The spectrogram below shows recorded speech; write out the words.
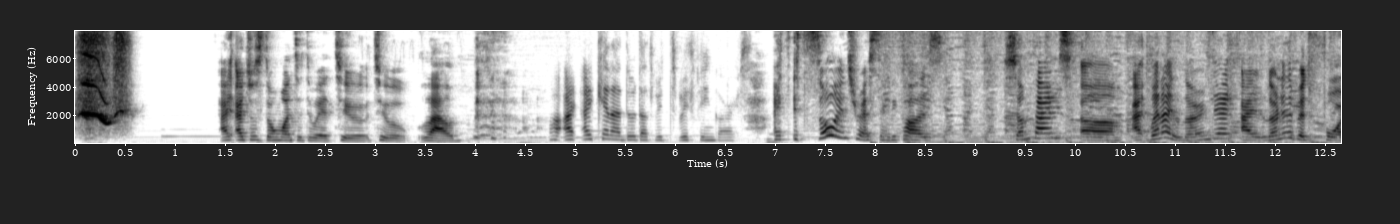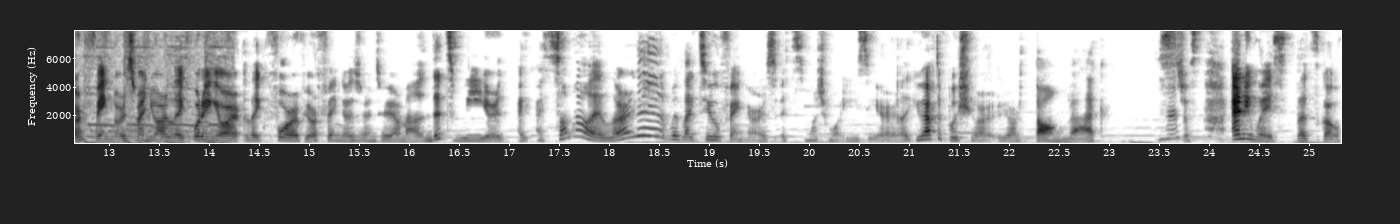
I, I just don't want to do it too too loud. I, I cannot do that with, with fingers. It's, it's so interesting because sometimes um I, when I learned it, I learned it with four fingers when you are like putting your like four of your fingers into your mouth, and that's weird. I, I somehow I learned it with like two fingers. It's much more easier. Like you have to push your your thumb back. It's Mhm. just. Anyways, let's go.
